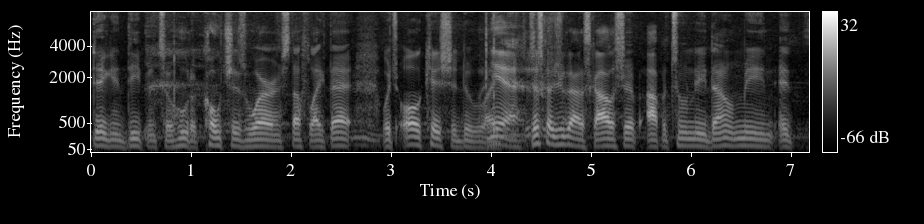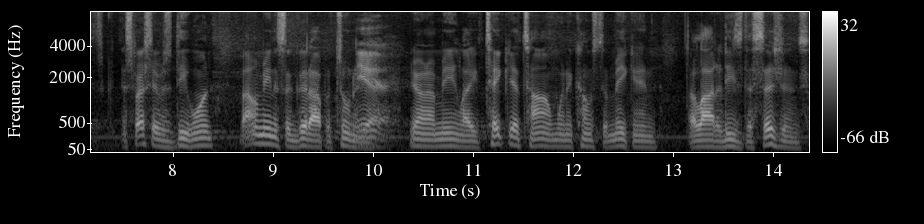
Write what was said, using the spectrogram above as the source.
digging deep into who the coaches were and stuff like that, which all kids should do. Like, Yeah. Just because you got a scholarship opportunity, that don't mean it. Especially if it's D1, that don't mean it's a good opportunity. Yeah. You know what I mean? Like, take your time when it comes to making a lot of these decisions.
